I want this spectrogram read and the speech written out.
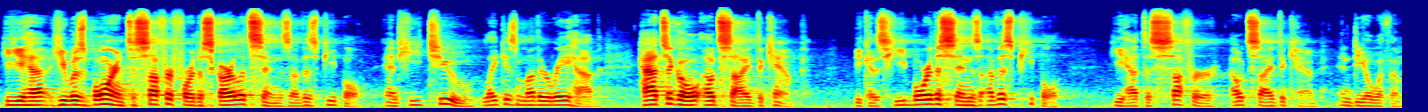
He, ha- he was born to suffer for the scarlet sins of his people, and he too, like his mother Rahab, had to go outside the camp. Because he bore the sins of his people, he had to suffer outside the camp and deal with them.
